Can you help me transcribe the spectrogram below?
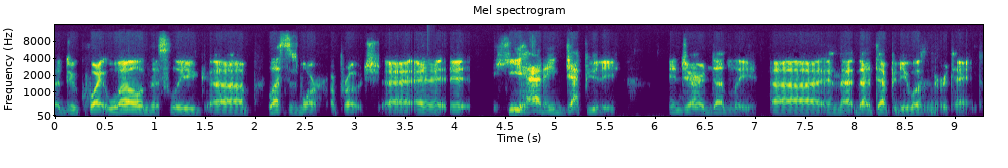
uh, do quite well in this league, less is more approach. and it, it, he had a deputy in Jared Dudley, and that, that deputy wasn't retained.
